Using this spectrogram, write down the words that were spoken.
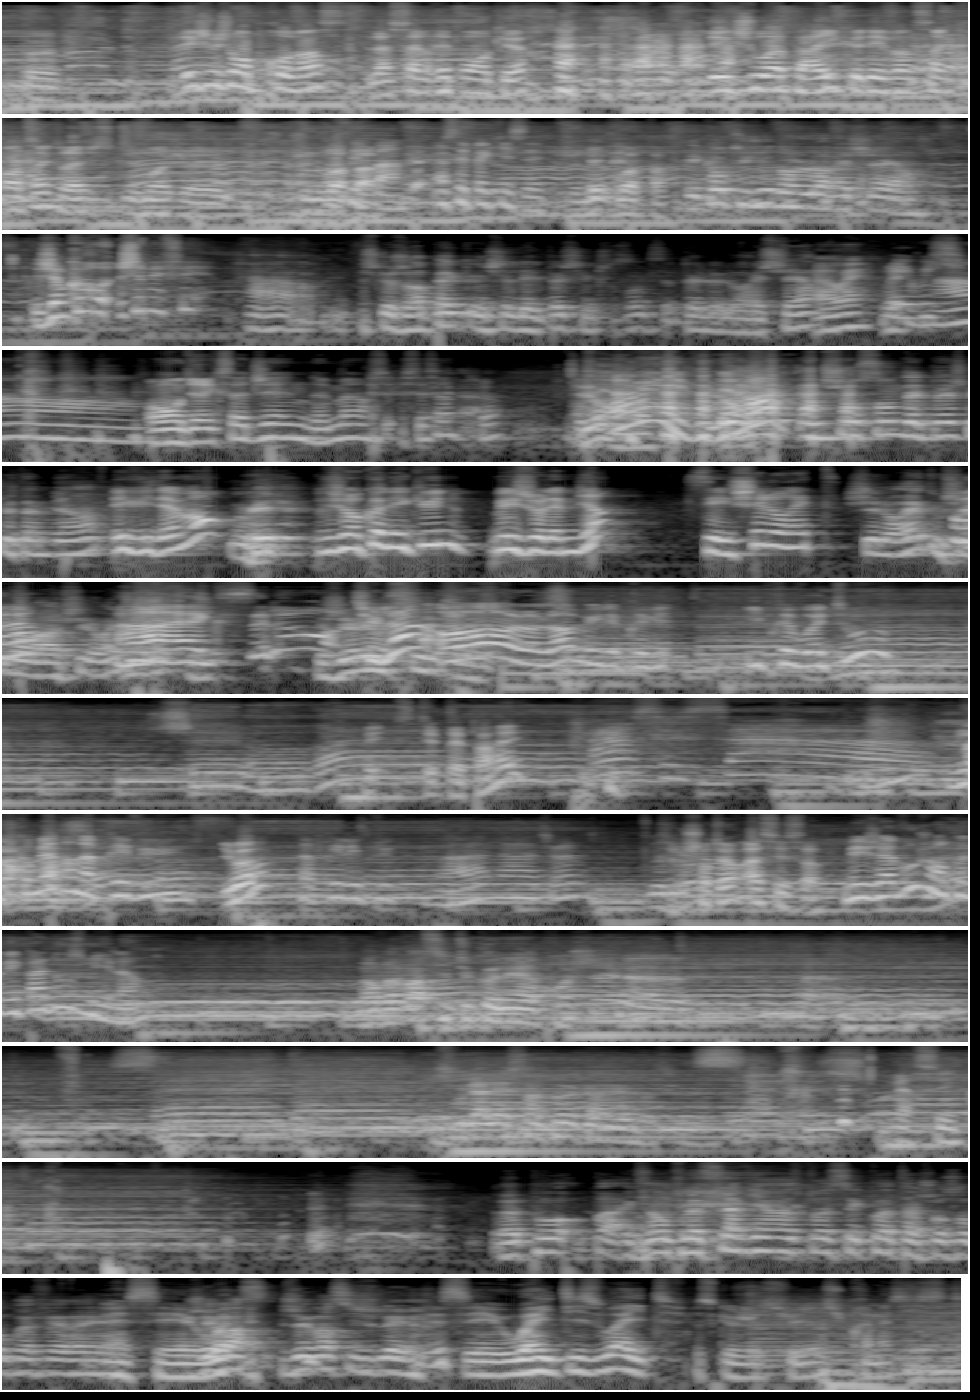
Dès que je joue en province, la salle répond en chœur. Dès que je joue à Paris, que des 25-35, là, excuse-moi, je, je ne vois pas. pas. On sait pas qui c'est. Je ne vois pas. Et quand tu joues dans le Loir-et-Cher J'ai encore jamais fait. ah, Parce que je rappelle que Michel Delpech a une chanson qui s'appelle Le Loir-et-Cher. Ah ouais Mais oui. Ah. On dirait que ça gêne de marre, c'est- ça Et Laurent, Ah oui, évidemment. Laurent, une chanson de Delpech que t'aimes bien Évidemment. Oui J'en connais qu'une, mais je l'aime bien. C'est chez Lorette. Chez Lorette ou chez Voilà. Laura Chez Lorette, Ah, excellent. je Tu l'as. Oh là là, mais il est prévu. Il prévoit tout. C'était préparé, Ah, c'est ça. Mais combien t'en as prévu tu vois T'as pris les plus. Voilà, tu vois. C'est le chanteur, ah c'est ça. Mais j'avoue, j'en connais pas 12 000. hein. Bah, on va voir si tu connais la prochaine. euh, Je vous la laisse un peu quand même. Merci. Euh, pour, par exemple, Flavien, toi, c'est quoi ta chanson préférée Eh, C'est je, vais voir, je vais voir si je l'ai. c'est White is White, parce que je suis un suprémaciste.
